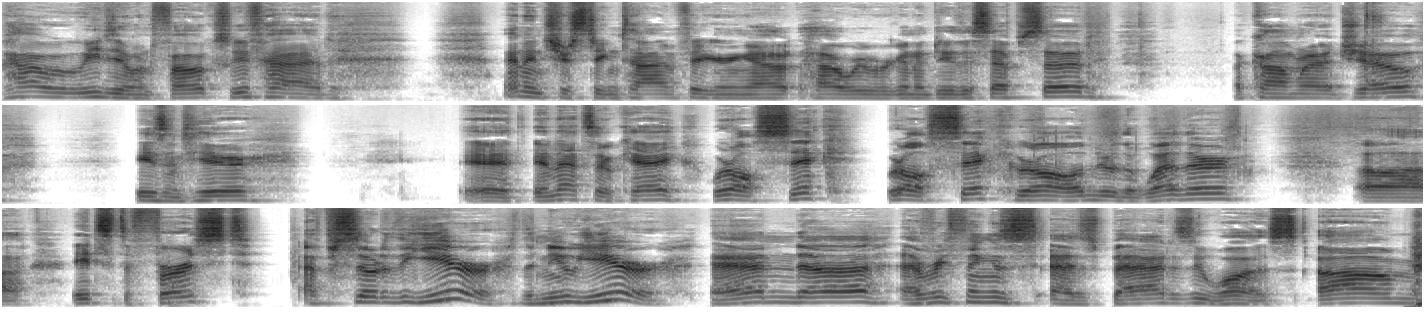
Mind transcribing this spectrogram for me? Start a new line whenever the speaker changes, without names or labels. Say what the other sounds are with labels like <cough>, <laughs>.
How are we doing, folks? We've had an interesting time figuring out how we were going to do this episode. Our comrade Joe isn't here, It- and that's okay. We're all sick. We're all sick. We're all under the weather. Uh, it's the first episode of the year, the new year, and uh, everything is as bad as it was. Um,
